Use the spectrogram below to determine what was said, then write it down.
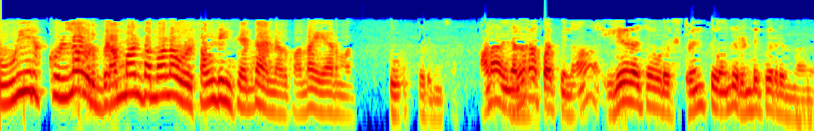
உயிருக்குள்ள ஒரு பிரம்மாண்டமான ஒரு சவுண்டிங் செட் தான் என்ன இருக்கும். அதான் ரஹ்மான் மச்சான். ஆனா நல்லா பாத்தீங்கன்னா இளையராஜாவோட ஸ்ட்ரென்த் வந்து ரெண்டு பேர் இருந்தாங்க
